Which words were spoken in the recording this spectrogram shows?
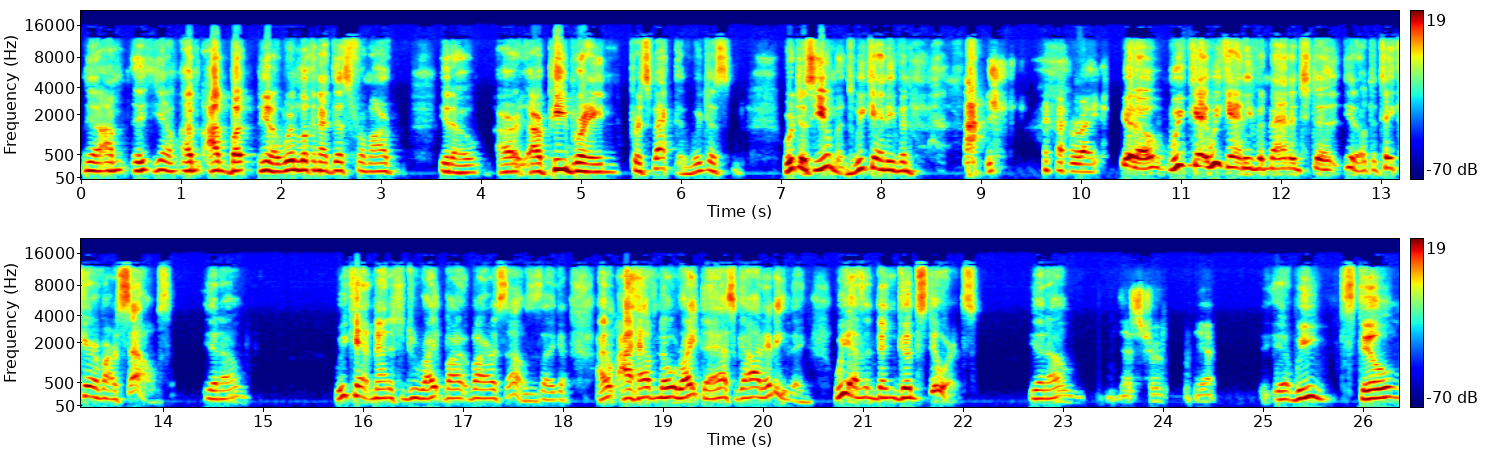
you know, I'm you know, I'm, I but you know, we're looking at this from our you know our our pea brain perspective. We're just we're just humans. We can't even. right. You know, we can't we can't even manage to you know to take care of ourselves. You know, we can't manage to do right by, by ourselves. It's like I don't I have no right to ask God anything. We haven't been good stewards, you know. That's true. Yeah. yeah we still,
